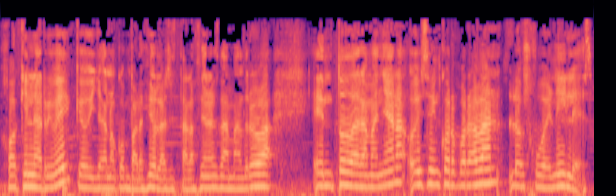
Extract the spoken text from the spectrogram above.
Joaquín Larribey, que hoy ya no compareció en las instalaciones de Amadroa en toda la mañana, hoy se incorporaban los juveniles.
